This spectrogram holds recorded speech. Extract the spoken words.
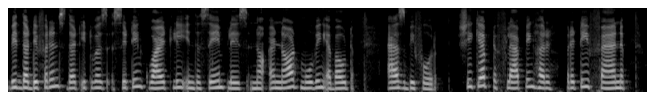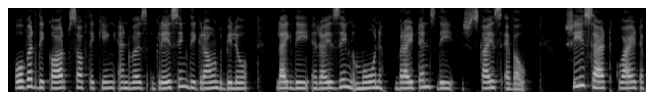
with the difference that it was sitting quietly in the same place and not moving about as before. She kept flapping her pretty fan over the corpse of the king and was gracing the ground below like the rising moon brightens the skies above. She sat quiet,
